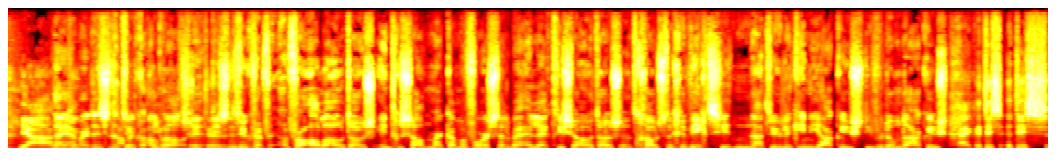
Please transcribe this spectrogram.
ja, Nou ja, maar dit is natuurlijk ook wel. Dit is natuurlijk voor- alle auto's interessant. Maar ik kan me voorstellen bij elektrische auto's. Het grootste gewicht zit natuurlijk in die accu's. Die verdomde accu's. Kijk, het is, het, is,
